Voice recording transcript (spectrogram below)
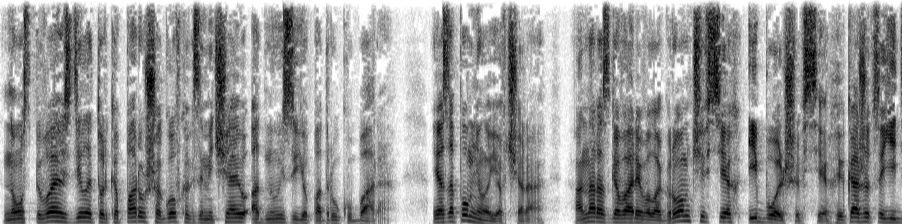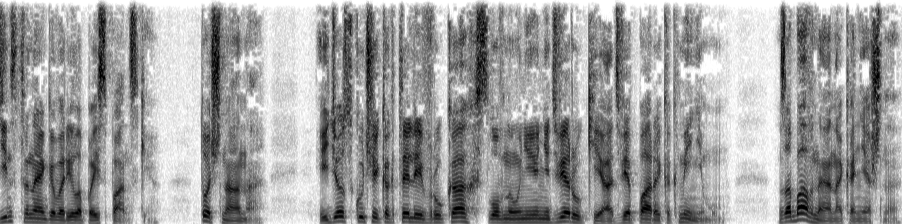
Но успеваю сделать только пару шагов, как замечаю одну из ее подруг у бара. Я запомнил ее вчера. Она разговаривала громче всех и больше всех, и, кажется, единственная говорила по-испански. Точно она. Идет с кучей коктейлей в руках, словно у нее не две руки, а две пары как минимум. Забавная она, конечно.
